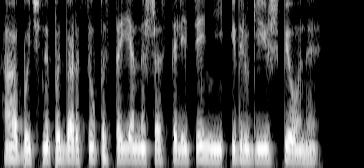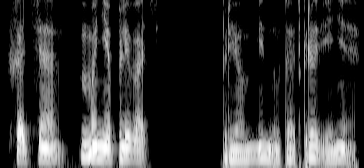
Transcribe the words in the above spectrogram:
А обычно по дворцу постоянно шастали тени и другие шпионы. Хотя мне плевать. Прям минута откровения.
